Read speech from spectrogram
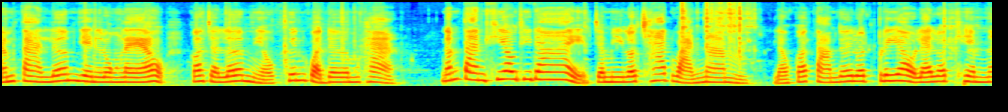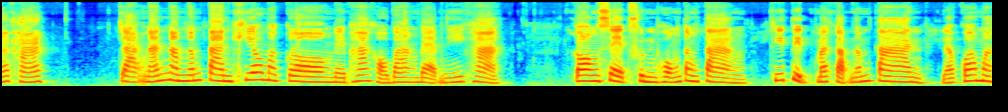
น้ำตาลเริ่มเย็นลงแล้ว ก็จะเริ่มเหนียวขึ้นกว่าเดิมค่ะ น้ำตาลเคี่ยวที่ได้จะมีรสชาติหวานนำแล้วก็ตามด้วยรสเปรี้ยวและรสเค็มนะคะ จากนั้นนำน้ำตาลเคี่ยวมากรองในผ้าขาวบางแบบนี้ค่ะ กรองเศษฝุ่นผงต่างๆ ที่ติดมากับน้ำตาลแล้วก็มา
